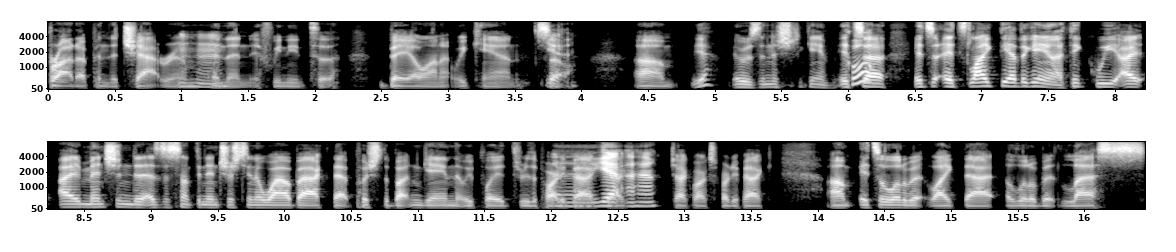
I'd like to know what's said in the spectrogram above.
brought up in the chat room, Mhm. and then if we need to bail on it, we can. So. Yeah. Um, yeah, it was an interesting game. It's Cool. uh it's it's like the other game. I think we I, I mentioned it as something interesting a while back that push the button game that we played through the party Uh, pack. yeah. Jack- Uh-huh. Jackbox Party Pack. Um, it's a little bit like that, a little bit less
